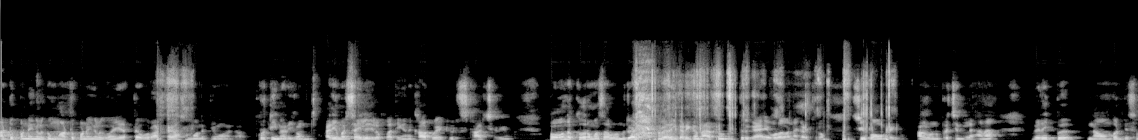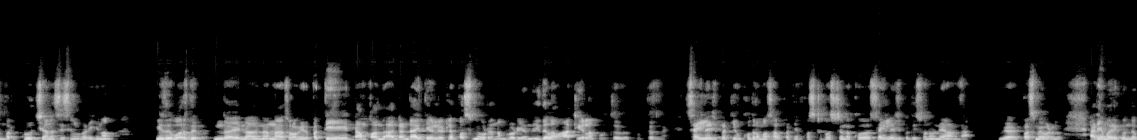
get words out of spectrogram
ஆட்டு பண்ணைங்களுக்கும் மாட்டு பண்ணைங்களுக்கும் ஏற்ற ஒரு அட்டகாசமான தீவனம் தான் புரோட்டீன் அதிகம். அதே மாதிரி சைலேஜில் பார்த்தீங்கன்னா கார்போஹைட்ரேட் ஸ்டார்ச் அதிகம். இப்போ அந்த குதிரை மசால் வந்துட்டு விதை கிடைக்கும். நான் எப்பவும் கொடுத்துருக்கேன். எவ்வளோ வேணால் கிடைக்கும் சீப்பாகவும் கிடைக்கும். அது ஒன்றும் பிரச்சனை இல்லை. ஆனால் விதைப்பு நவம்பர் டிசம்பர் குளிர்ச்சியான சீசனில் விதைக்கணும் இது வருது. இந்த நான் என்ன சொல்லுவாங்க? இதை பற்றி நான் பந்த ரெண்டாயிரத்தி ஏழு எட்டில் பசுமையோட நம்மளுடைய அந்த இதெல்லாம் ஆர்டிகல்லாம் கொடுத்து கொடுத்துருந்தேன். சைலேஜ் பற்றியும் குதிரை மசால் பற்றியும் ஃபஸ்ட்டு ஃபஸ்ட்டு இந்த கு சைலேஜ் பற்றி சொன்னோன்னே வந்தான் பசுமை உடல். அதே மாதிரி இந்த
